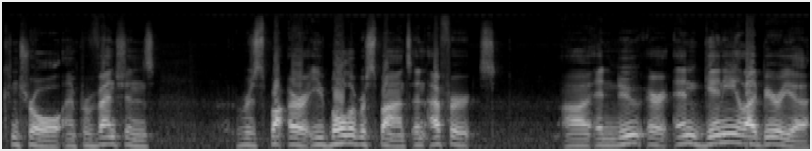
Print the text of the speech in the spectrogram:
Control and Prevention's respo- or Ebola response and efforts uh, in, New, er, in Guinea, Liberia,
